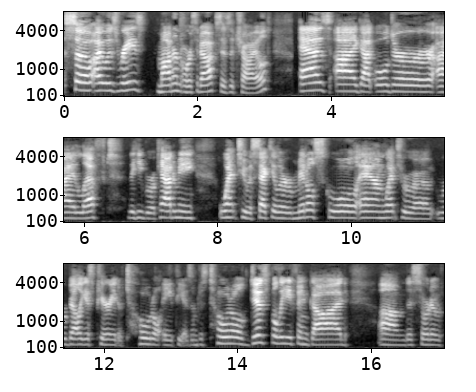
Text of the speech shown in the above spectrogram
So I was raised modern Orthodox as a child as I got older, I left the Hebrew Academy, went to a secular middle school, and went through a rebellious period of total atheism, just total disbelief in God, um, this sort of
